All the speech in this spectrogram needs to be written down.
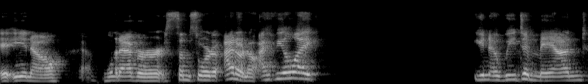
it, you know, yeah. whatever, some sort of, I don't know. I feel like, you know, we demand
